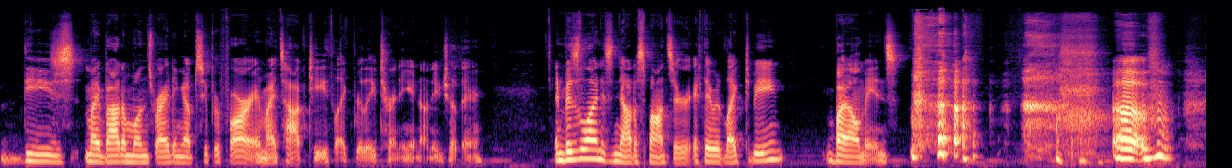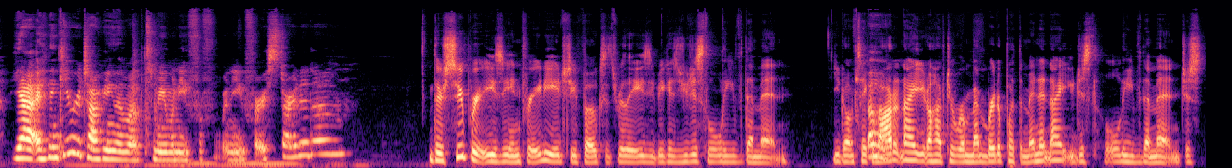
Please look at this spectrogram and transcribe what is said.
these my bottom ones riding up super far and my top teeth like really turning in on each other. Invisalign is not a sponsor. If they would like to be, by all means. um, yeah, I think you were talking them up to me when you when you first started them. They're super easy, and for ADHD folks, it's really easy because you just leave them in. You don't take them Oh. out at night. You don't have to remember to put them in at night. You just leave them in. Just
